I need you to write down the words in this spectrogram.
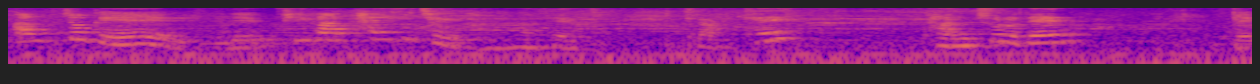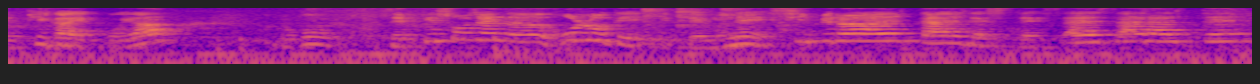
안쪽에 내피가 탈부착이 가능하세요. 이렇게 단추로 된 내피가 있고요. 그리고 내피 소재는 울로 되어 있기 때문에 11월 달 됐을 때 쌀쌀할 때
